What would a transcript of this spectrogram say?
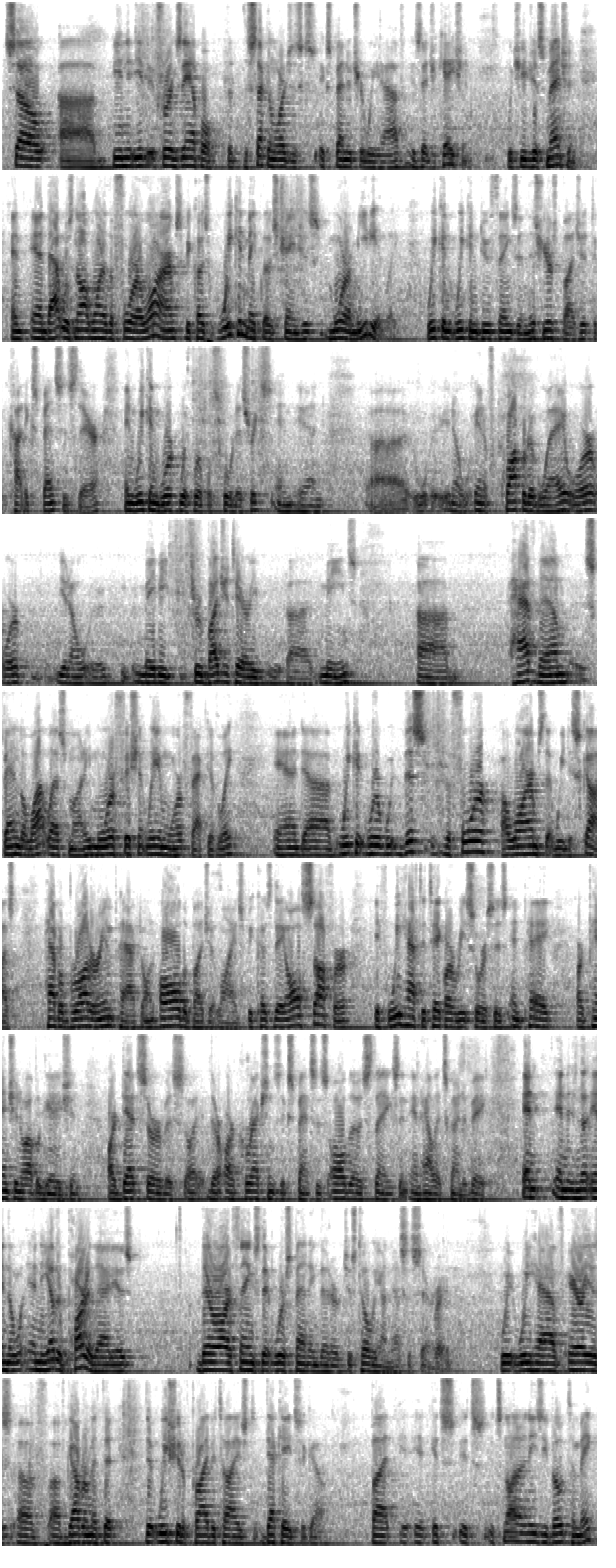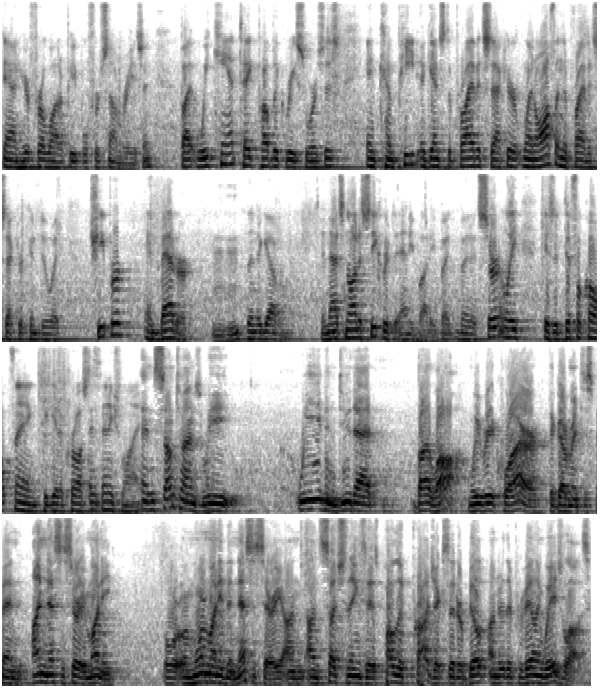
So, uh, need- for example, the the second largest expenditure we have is education, which you just mentioned. And, and that was not one of the four alarms, because we can make those changes more immediately. We can, we can do things in this year's budget to cut expenses there, and we can work with local school districts and, and, uh, you know, in a cooperative way, or, or, you know, maybe through budgetary uh, means, um, have them spend a lot less money, more efficiently and more effectively. And uh, we could, we're, we- this, the four alarms that we discussed have a broader impact on all the budget lines, because they all suffer if we have to take our resources and pay our pension obligation, our debt service, uh, there our corrections expenses, all those things, and and how that's going to be. And, and, the- and the, and the other part of that is, there are things that we're spending that are just totally unnecessary. Right. We, we have areas of, of government that, that we should have privatized decades ago. But it, it- it's, it's, it's not an easy vote to make down here for a lot of people for some reason. But we can't take public resources and compete against the private sector when often the private sector can do it cheaper and better mm-hmm. than the government. And that's not a secret to anybody, but, but it certainly is a difficult thing to get across the finish line. And sometimes we, we even do that by law. We require the government to spend unnecessary money or, or more money than necessary on, on such things as public projects that are built under the prevailing wage laws.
